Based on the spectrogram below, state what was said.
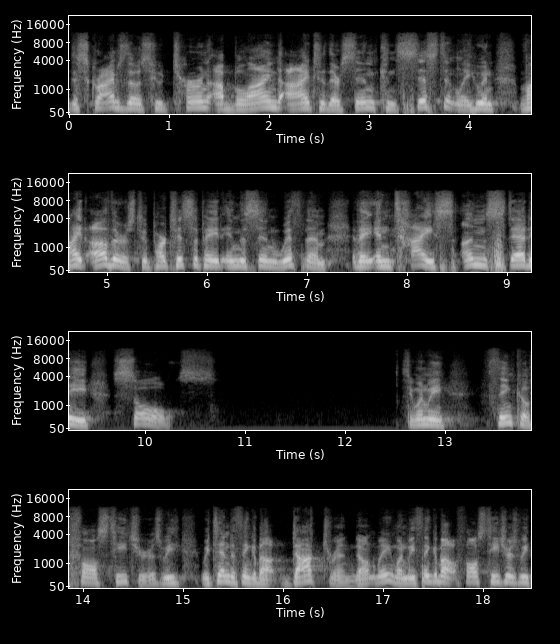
describes those who turn a blind eye to their sin consistently, who invite others to participate in the sin with them. They entice unsteady souls. See, when we think of false teachers, we, we tend to think about doctrine, don't we? When we think about false teachers, we,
